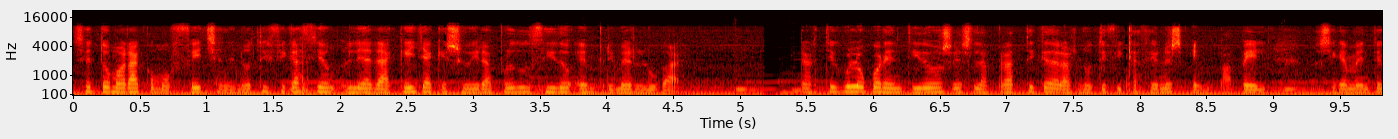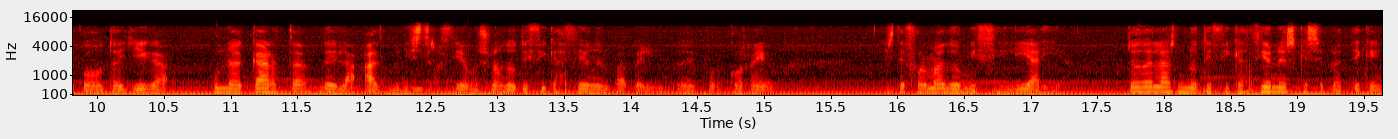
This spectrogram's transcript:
se tomará como fecha de notificación la de aquella que se hubiera producido en primer lugar. El artículo 42 es la práctica de las notificaciones en papel. Básicamente cuando te llega una carta de la administración, es una notificación en papel eh, por correo. Es de forma domiciliaria. Todas las notificaciones que se practiquen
